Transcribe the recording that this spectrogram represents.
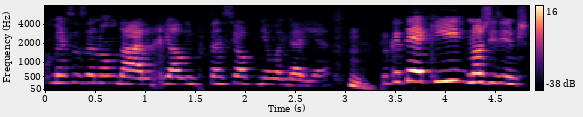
começas a não dar real importância à opinião alheia. Hum. Porque até aqui nós dizíamos,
